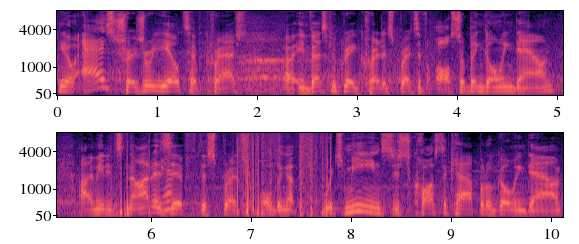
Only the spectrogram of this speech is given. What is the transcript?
You know, as Treasury yields have crashed, uh, investment grade credit spreads have also been going down. I mean, it's not as yeah. if the spreads are holding up, which means just cost of capital going down.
